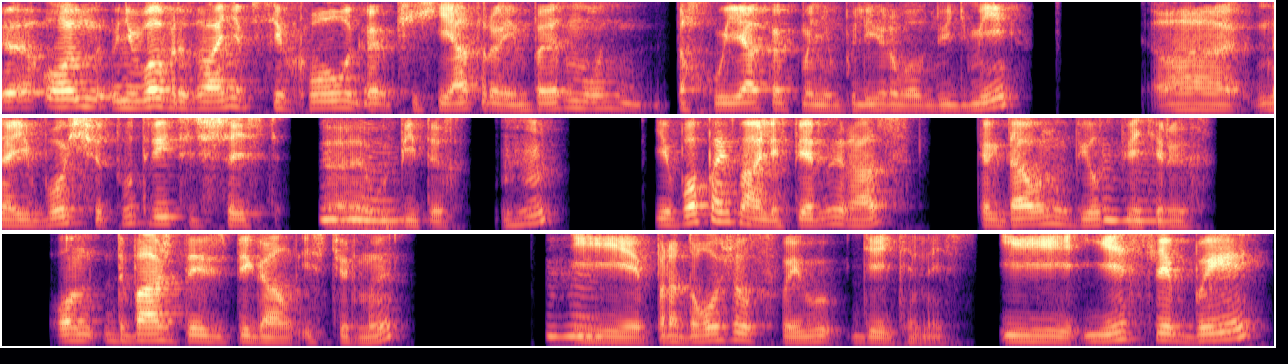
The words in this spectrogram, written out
э, он, у него образование психолога, психиатра, и поэтому он дохуя как манипулировал людьми. А, На его счету 36 э, убитых. Мгм. Его поймали в первый раз, когда он убил Мгм. пятерых. Он дважды сбегал из тюрьмы, Мгм. и продолжил свою деятельность. И если бы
